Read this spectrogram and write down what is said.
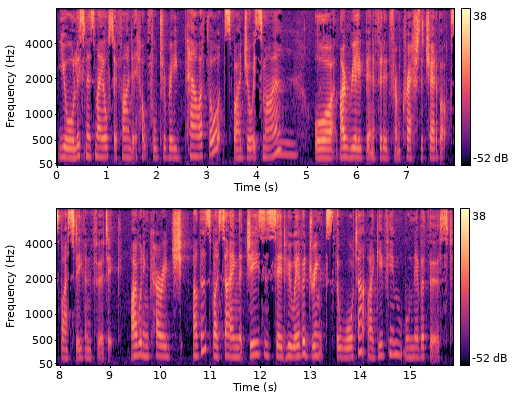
Your listeners may also find it helpful to read Power Thoughts by Joyce Meyer. Mm or I really benefited from Crash the Chatterbox by Steven Furtick. I would encourage others by saying that Jesus said, Whoever drinks the water I give him will never thirst.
